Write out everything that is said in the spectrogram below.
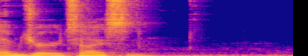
I'm Jerry Tyson.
